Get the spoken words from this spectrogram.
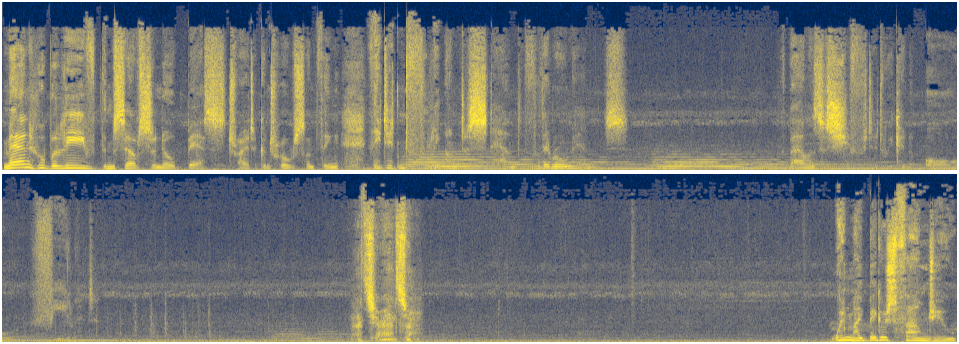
Men who believed themselves to know best try to control something they didn't fully understand for their own ends. The balance has shifted. We can all feel it. That's your answer? When my beggars found you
